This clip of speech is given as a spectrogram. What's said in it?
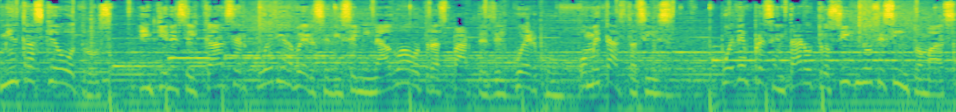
mientras que otros, en quienes el cáncer puede haberse diseminado a otras partes del cuerpo o metástasis, pueden presentar otros signos y síntomas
